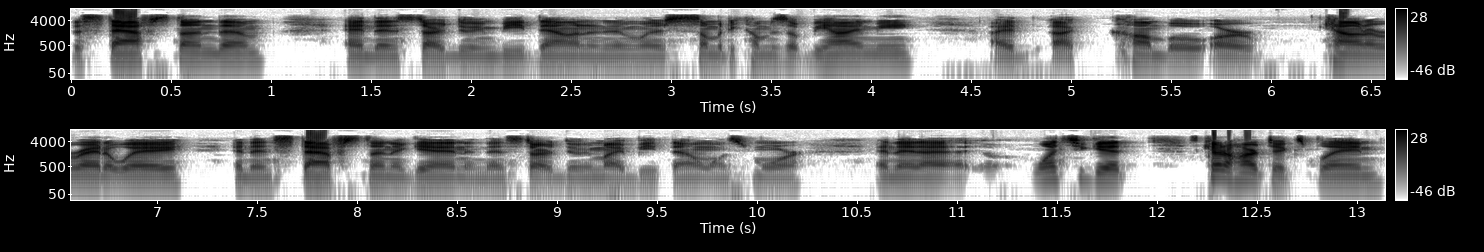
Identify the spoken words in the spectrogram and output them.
the staff stun them and then start doing beatdown and then when somebody comes up behind me I uh, combo or counter right away and then staff stun again and then start doing my beatdown once more. And then I, once you get it's kind of hard to explain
